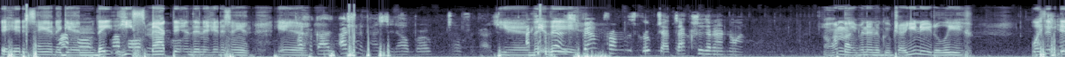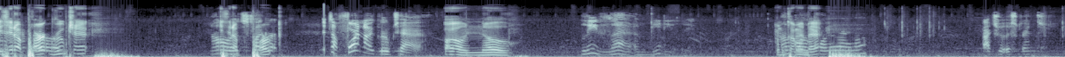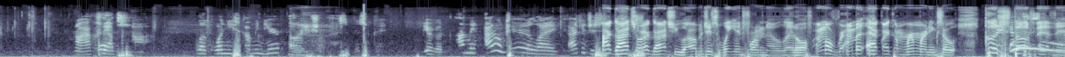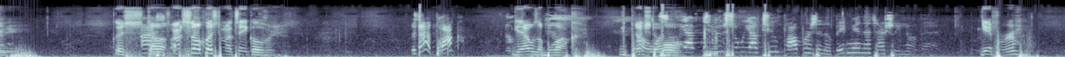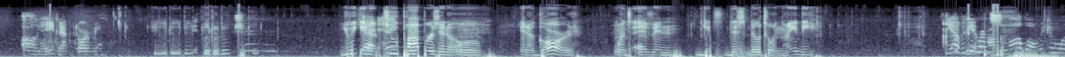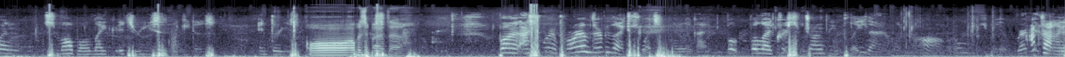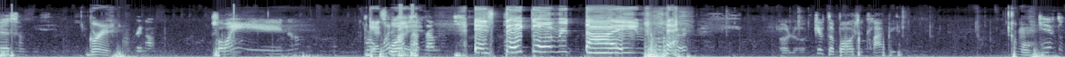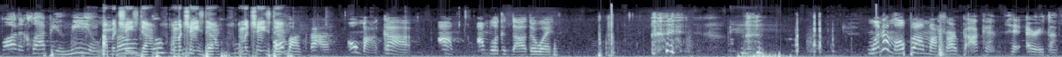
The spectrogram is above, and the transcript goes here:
It hit his hand My again. fault, They my he fault. smacked it and then it hit his hand. Yeah. I Yeah, forgot. I should have passed it out, bro. I forgot. yeah. I They, keep they, spam from this group chat. It's actually gonna annoy me. oh, I'm not even in the group chat. You need to leave. Was it? Is it a park group chat? No, Is it a it's like park? a, it's a Fortnite group chat. Oh no, Leave that immediately. I'm coming back. right now. Got you a screens. No, actually, I'm not. Look, when he's coming here, oh, you should pass it. It's okay. You're good. I mean, I don't care. Like, I could just. I got you. I got you. I'm just waiting for him to let off. I'm gonna I'm gonna act like I'm rim running. So good stuff, Evan. Good stuff. I'm so close to my takeover. Was that a block? Yeah, that was a block. You punched the was it? So ball. we have two. So we have two poppers and a big man. That's actually not bad. Yeah, for real. Oh, He yeah. backdoored me. You can have two poppers and a um and a guard once Evan gets this build to a 90. Yeah, we can run small ball. We can run small ball like it's Reese, like he does in threes. Oh, I was about to. But I swear, in program there'd be like sweats in there. Like I, but but like Chris trying to be play that. I'm like, oh, I don't just play a record. I'm trying to get some VC. Grand. Right now. Boing. Bro, Guess what what? is that? That was- It's takeover time. Oh no. Give the ball to Clappy. Come on. Give the ball to Clappy immediately. I'm gonna chase down. I'm gonna chase down. I'm gonna chase down. Oh my god. Oh my god. I'm I'm looking the other way. when I'm open on my sharp, I can hit everything.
